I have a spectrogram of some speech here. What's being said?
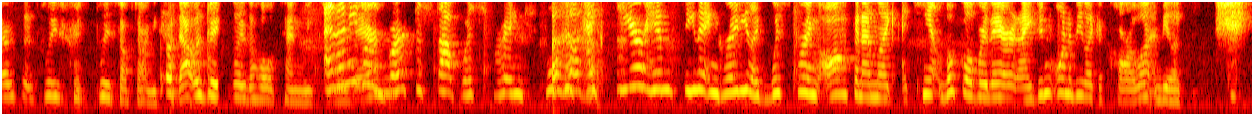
I was like, please, Chris, please stop talking. That was basically the whole 10 weeks. And we then were he there. told Burke to stop whispering. Well, 'cause I could hear him, Cena, and Grady like whispering off, and I'm like, I can't look over there, and I didn't want to be like a Carla and be like, shh.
